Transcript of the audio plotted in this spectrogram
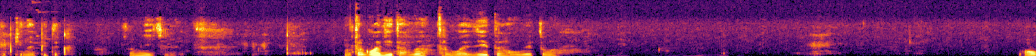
крепкий напиток сомнительный. Троглодита да троглодита у этого. А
